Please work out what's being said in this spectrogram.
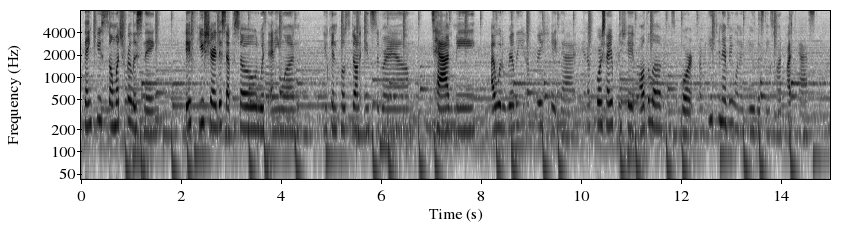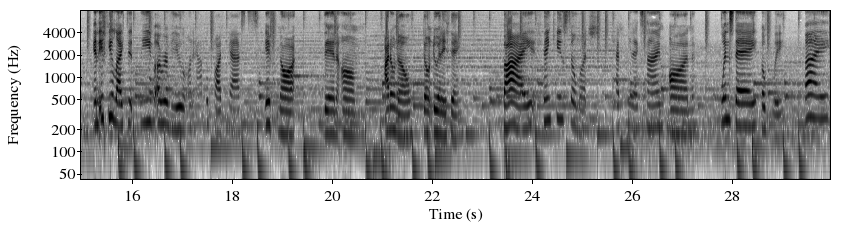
Thank you so much for listening. If you share this episode with anyone, you can post it on Instagram, tag me. I would really appreciate that. And of course, I appreciate all the love and support from each and every one of you listening to my podcast. And if you liked it, leave a review on Apple Podcasts. If not, then um, I don't know. Don't do anything. Bye. Thank you so much. Catch me next time on Wednesday, hopefully. Bye.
